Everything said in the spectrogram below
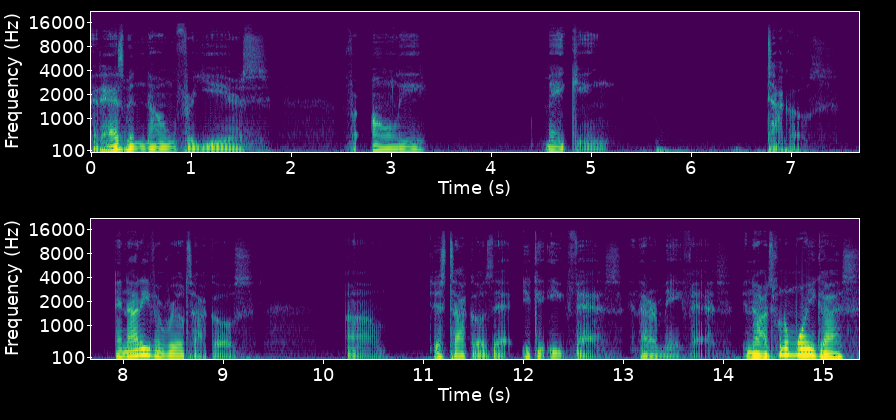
that has been known for years for only making tacos. And not even real tacos. Um, just tacos that you can eat fast and that are made fast. You know, I just want to warn you guys.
